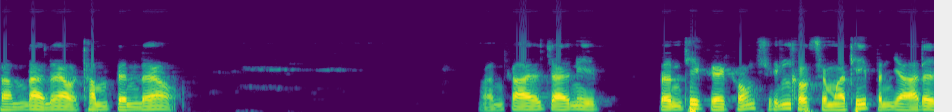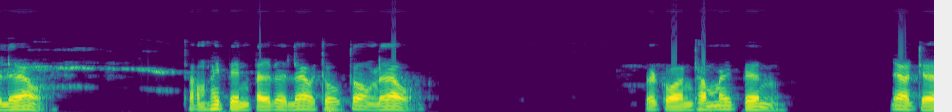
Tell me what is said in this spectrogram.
ทำได้แล้วทำเป็นแล้วมันกายใจนี่เป็นที่เกิดของศีลของสมาธิปัญญาได้แล้วทำให้เป็นไปได้แล้วถูกต้องแล้วแต่ก่อนทำไม่เป็น แล้วแต่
